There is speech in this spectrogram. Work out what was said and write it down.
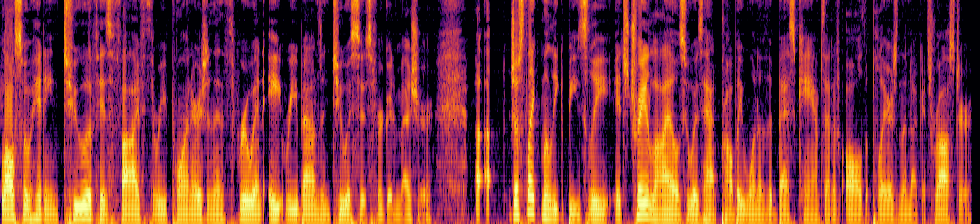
also hitting 2 of his 5 three pointers, and then threw in 8 rebounds and 2 assists for good measure. Uh, just like Malik Beasley, it's Trey Lyles who has had probably one of the best camps out of all the players in the Nuggets roster.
